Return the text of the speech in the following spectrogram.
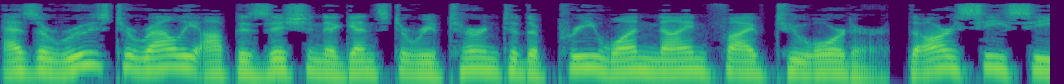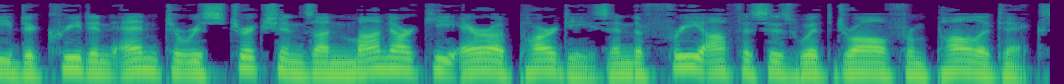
As a ruse to rally opposition against a return to the pre-1952 order, the RCC decreed an end to restrictions on monarchy-era parties and the Free Office's withdrawal from politics.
